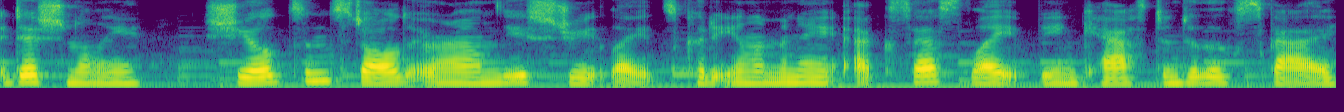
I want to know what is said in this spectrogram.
Additionally, shields installed around these streetlights could eliminate excess light being cast into the sky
